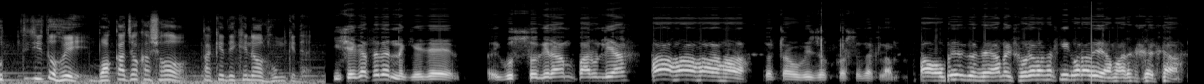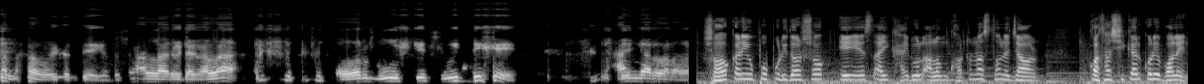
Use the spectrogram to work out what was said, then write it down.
উত্তেজিত হয়ে বকাঝকা সহ তাকে দেখে নেওয়ার হুমকি দেয়। কিসে গেছিলেন নাকি? যে ওই গুচ্ছগ্রাম পারুলিয়া? হ্যাঁ হ্যাঁ হ্যাঁ হ্যাঁ একটা অভিযোগ করছে দেখলাম। হ্যাঁ অভিযোগ করছে আমি সরে বাসা কি করাবে আমার অভিযোগ দিয়ে গেছে। আল্লাহর ওইটা গালা। ওর গুষ্টি সুইট দিয়ে সহকারী উপপরিদর্শক এএসআই খাইরুল আলম ঘটনাস্থলে যাওয়ার কথা স্বীকার করে বলেন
